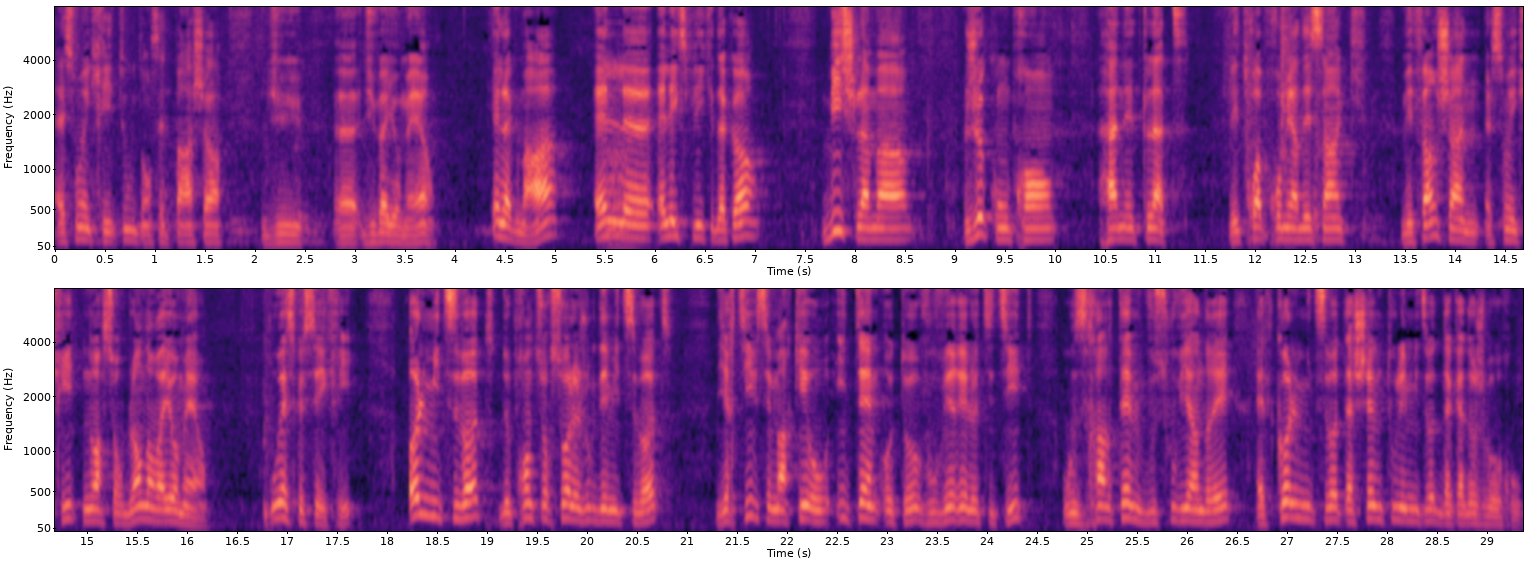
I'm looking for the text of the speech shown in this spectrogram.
elles sont écrites où dans cette paracha du, euh, du Vayomer. Et l'Agmara, elle, euh, elle explique, d'accord Bishlama, je comprends Hanetlat, les trois premières des cinq. Mais Farshan, elles sont écrites noir sur blanc dans Vayomer. Où est-ce que c'est écrit Ol mitzvot, de prendre sur soi le joug des mitzvot. Dirtiv, c'est marqué au item auto, vous verrez le titit. Ou zrartem, vous souviendrez, et kol mitzvot Hashem, tous les mitzvot d'Akadosh Baruch.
